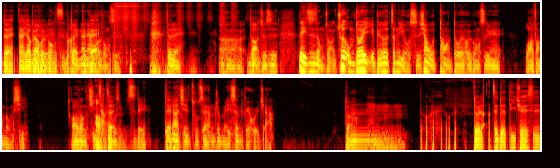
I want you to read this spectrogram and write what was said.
对那要不要回公司嘛？对，那不对你要回公司，对不对？呃，对啊，嗯就是类似这种状况，所以我们都会，也比如说真的有事，像我通常都会回公司，因为我要放东西，我要放器材或什么之类的。对，对那其实主持人他们就没事就可以回家，对啊，嗯嗯 OK OK，对了，这个的确是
